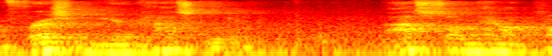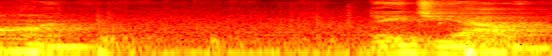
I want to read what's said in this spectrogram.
My freshman year in high school, I somehow conned Deji Allen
